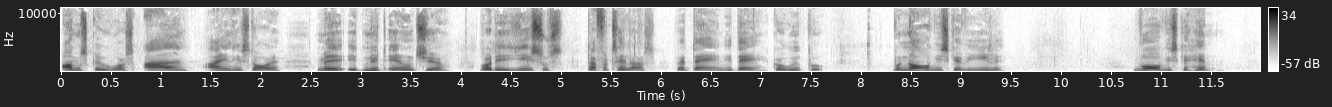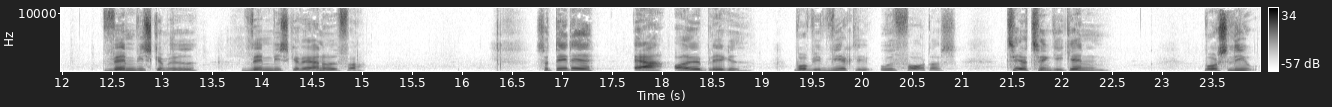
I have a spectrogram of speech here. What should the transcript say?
omskrive vores egen, egen historie med et nyt eventyr, hvor det er Jesus, der fortæller os, hvad dagen i dag går ud på. Hvornår vi skal hvile. Hvor vi skal hen. Hvem vi skal møde. Hvem vi skal være noget for. Så dette er øjeblikket, hvor vi virkelig udfordres til at tænke igennem vores liv.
